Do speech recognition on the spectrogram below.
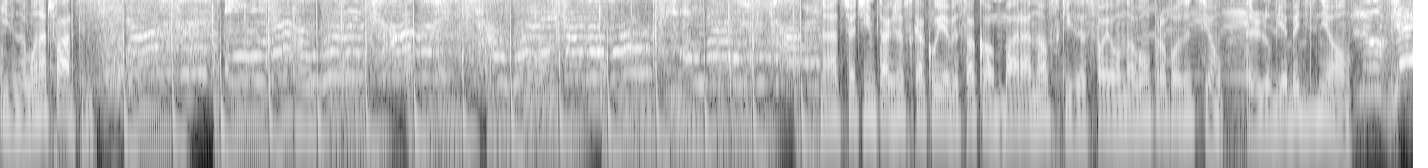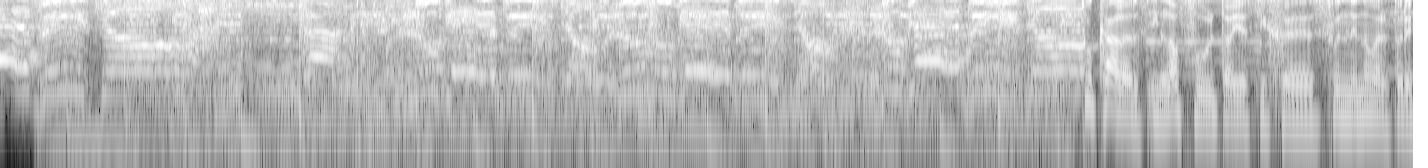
i znowu na czwartym. Na trzecim także wskakuje wysoko Baranowski ze swoją nową propozycją. Lubię być z nią. Lubię Two Colors i Loveful to jest ich e, słynny numer, który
